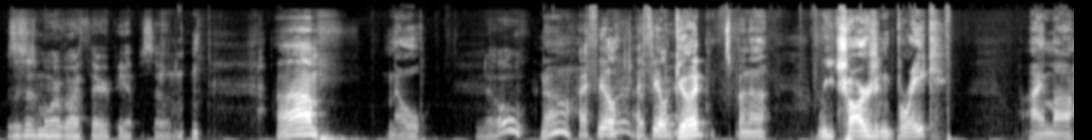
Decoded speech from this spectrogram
Because this is more of our therapy episode. Um, no, No, no, I feel Alright, I feel fair. good. It's been a recharging break. I'm uh,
